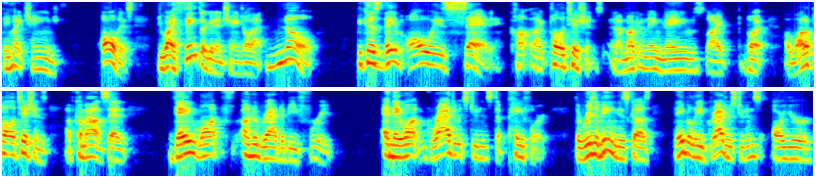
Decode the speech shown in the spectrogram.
they might change all this. Do I think they're going to change all that? No, because they've always said, like politicians, and I'm not going to name names, like, but a lot of politicians have come out and said they want undergrad to be free and they want graduate students to pay for it. The reason being is because they believe graduate students are your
